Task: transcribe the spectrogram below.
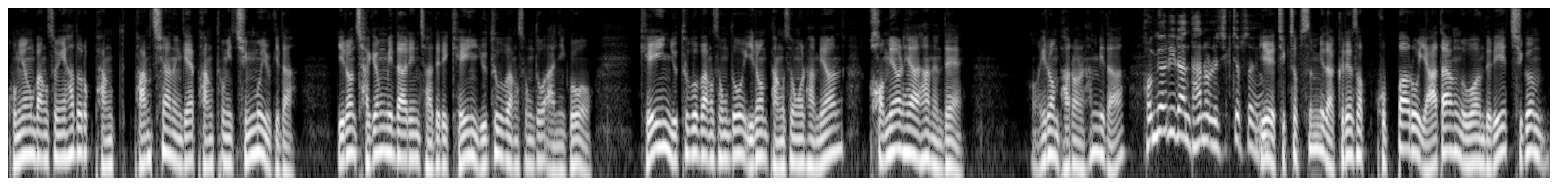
공영방송이 하도록 방, 방치하는 게 방통위 직무유기다. 이런 자격 미달인 자들이 개인 유튜브 방송도 아니고 개인 유튜브 방송도 이런 방송을 하면 검열해야 하는데 어, 이런 발언을 합니다. 검열이란 단어를 직접 써요? 예, 직접 씁니다. 그래서 곧바로 야당 의원들이 지금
